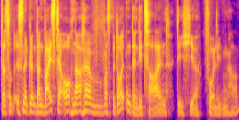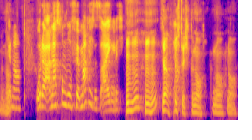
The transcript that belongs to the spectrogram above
das ist eine, dann weiß der auch nachher, was bedeuten denn die Zahlen, die ich hier vorliegen habe. Ne? Genau. Oder andersrum, wofür mache ich das eigentlich? Mhm, mhm, ja, ja, richtig, genau, genau, genau.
